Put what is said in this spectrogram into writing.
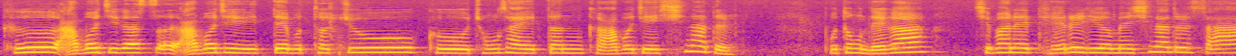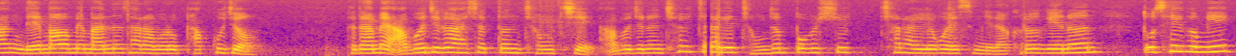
그 아버지가 써- 아버지 때부터 쭉 그 종사했던 그 아버지의 신하들 보통 내가 집안에 대를 이으면 신하들 싹 내 마음에 맞는 사람으로 바꾸죠. 그 다음에 아버지가 하셨던 정치, 아버지는 철저하게 정전법을 실천하려고 했습니다. 그러기에는 또 세금이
